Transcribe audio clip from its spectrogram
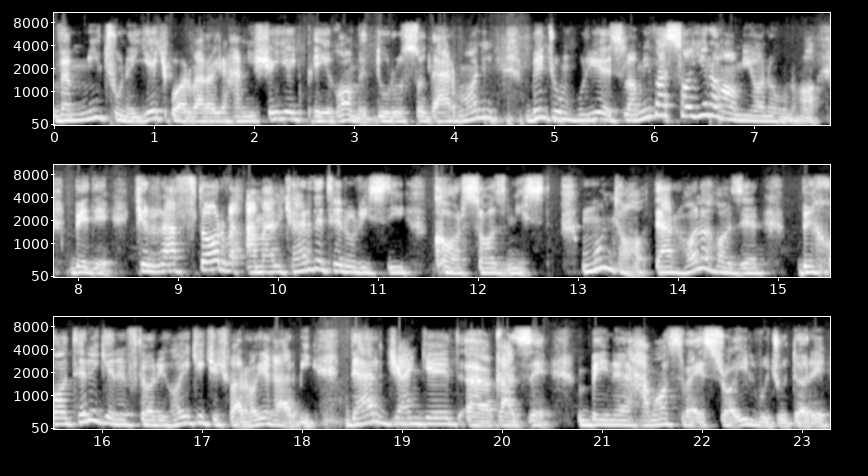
و می‌تونه یک بار برای همیشه یک پیغام درست و درمانی به جمهوری اسلامی و سایر حامیان اونها بده که رفتار و عملکرد تروریستی کارساز نیست. منتها در حال حاضر به خاطر گرفتاری هایی که کشورهای غربی در جنگ غزه بین حماس و اسرائیل وجود داره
